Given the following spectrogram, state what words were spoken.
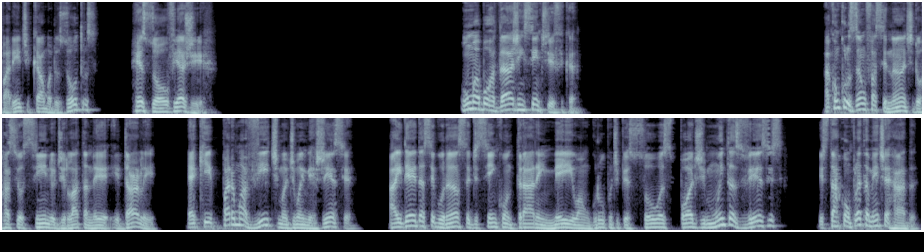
aparente calma dos outros, resolve agir. Uma abordagem científica. A conclusão fascinante do raciocínio de Latané e Darley é que, para uma vítima de uma emergência, a ideia da segurança de se encontrar em meio a um grupo de pessoas pode muitas vezes estar completamente errada.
